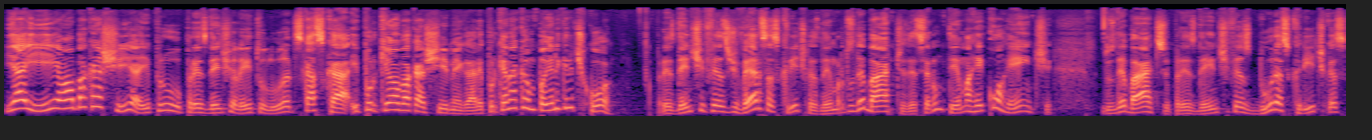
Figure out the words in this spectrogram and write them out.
E aí é um abacaxi aí para o presidente eleito Lula descascar. E por que um abacaxi, Megali? Porque na campanha ele criticou. O presidente fez diversas críticas, lembra dos debates, esse era um tema recorrente dos debates. O presidente fez duras críticas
